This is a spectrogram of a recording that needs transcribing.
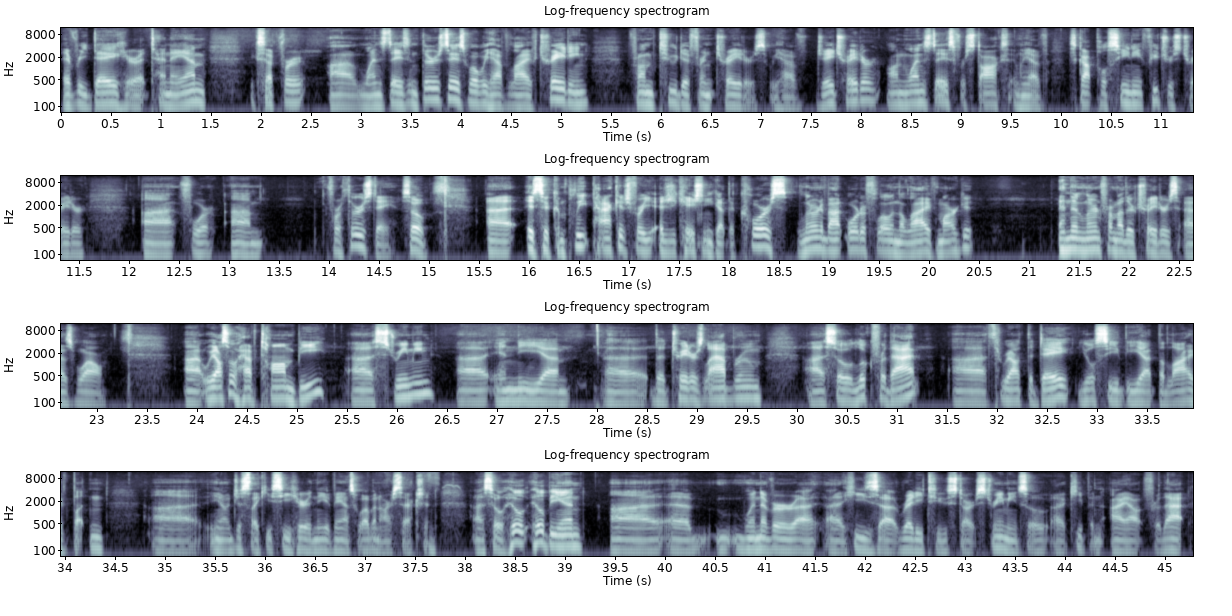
every day here at 10 a.m., except for uh, Wednesdays and Thursdays where we have live trading from two different traders. We have JTrader on Wednesdays for stocks, and we have Scott Pulcini, futures trader, uh, for um, for Thursday. So uh, it's a complete package for your education. You got the course, learn about order flow in the live market, and then learn from other traders as well. Uh, we also have Tom B uh, streaming uh, in the um, the Traders Lab room. so look for that uh, throughout the day. You'll see the uh, the live button, uh, you know, just like you see here in the advanced webinar section. Uh, so he'll he'll be in uh, uh, whenever he's ready to start streaming. So keep an eye out for that.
